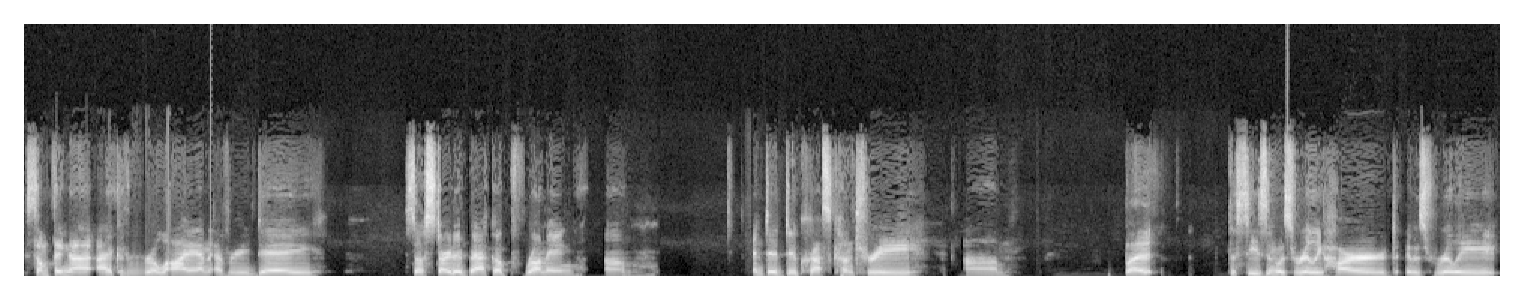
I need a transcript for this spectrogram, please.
something that I could rely on every day. So started back up running um, and did do cross country. Um, but the season was really hard. It was really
